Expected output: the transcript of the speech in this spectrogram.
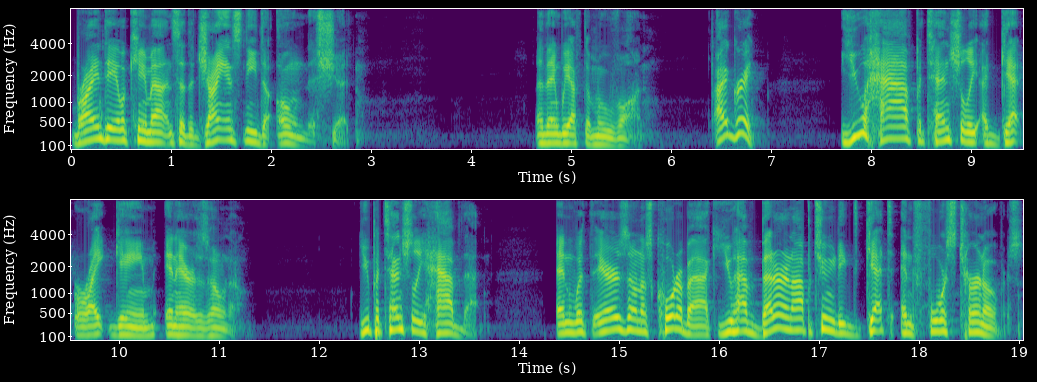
Brian Daboll came out and said the Giants need to own this shit. And then we have to move on. I agree. You have potentially a get right game in Arizona. You potentially have that. And with Arizona's quarterback, you have better an opportunity to get and force turnovers.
